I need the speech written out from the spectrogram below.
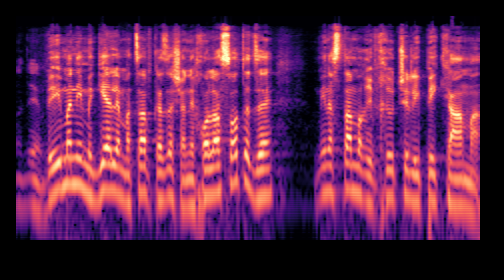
מדהים. ואם אני מגיע למצב כזה שאני יכול לעשות את זה, מן הסתם הרווחיות שלי פי כמה.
